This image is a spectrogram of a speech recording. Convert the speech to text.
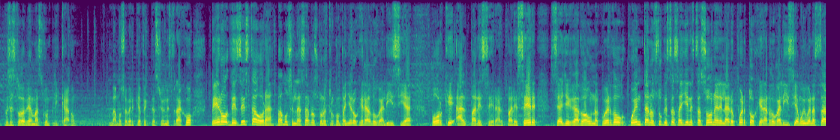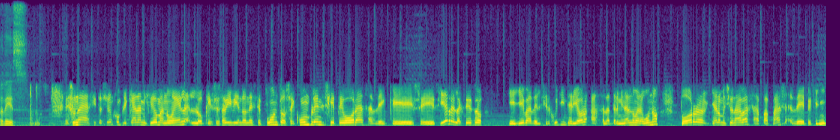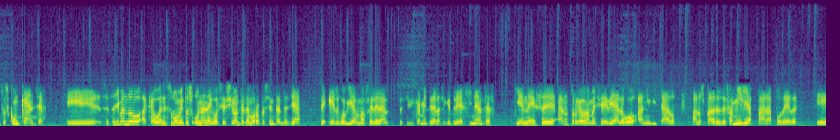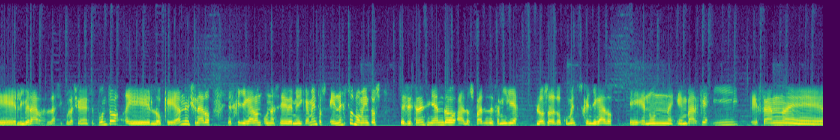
pues es todavía más complicado. Vamos a ver qué afectaciones trajo, pero desde esta hora vamos a enlazarnos con nuestro compañero Gerardo Galicia, porque al parecer, al parecer se ha llegado a un acuerdo. Cuéntanos tú que estás ahí en esta zona, en el aeropuerto Gerardo Galicia, muy buenas tardes. Es una situación complicada, mi querido Manuel, lo que se está viviendo en este punto. Se cumplen siete horas de que se cierre el acceso que lleva del circuito interior hasta la terminal número uno por, ya lo mencionabas, a papás de pequeñitos con cáncer. Eh, se está llevando a cabo en estos momentos una negociación. Tenemos representantes ya del gobierno federal, específicamente de la Secretaría de Finanzas, quienes eh, han otorgado una mesa de diálogo, han invitado a los padres de familia para poder eh, liberar la circulación en este punto. lo que han mencionado es que llegaron una serie de medicamentos. En estos momentos les están enseñando a los padres de familia los documentos que han llegado en un embarque y están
